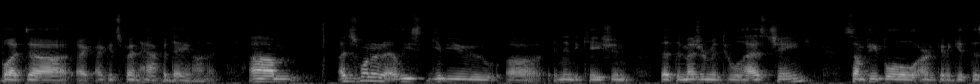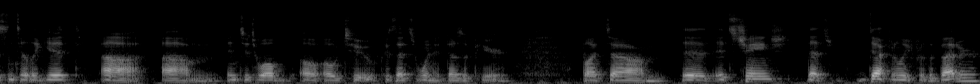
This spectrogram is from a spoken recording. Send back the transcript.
But uh, I, I, could spend half a day on it. Um, I just wanted to at least give you uh, an indication that the measurement tool has changed. Some people aren't going to get this until they get uh, um, into 1202 because that's when it does appear. But um, it, it's changed. That's definitely for the better.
